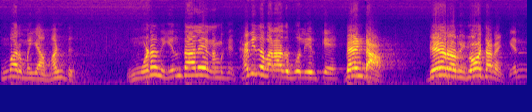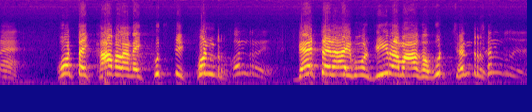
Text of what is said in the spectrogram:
சுமருமையா மண்டு உடன் இருந்தாலே நமக்கு கவிதை வராது போல இருக்கே. வேண்டாம். வேறொரு யோசனை என்ன? கோட்டை காவலனை குத்தி கொன்று. கொன்று. வேட்டனாய் போல் வீரமாக உட்சென்று சென்று.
